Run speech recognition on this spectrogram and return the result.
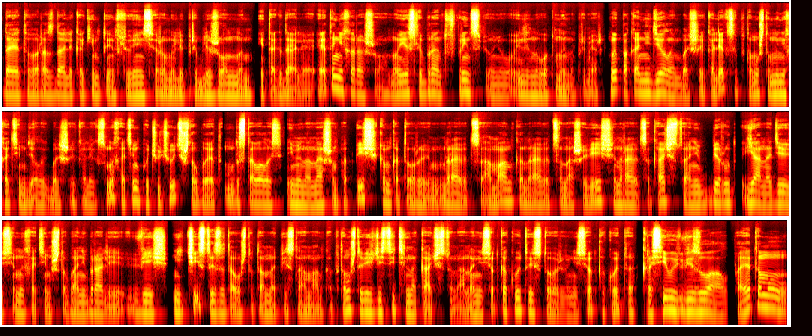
до этого раздали каким-то инфлюенсерам или приближенным и так далее. Это нехорошо. Но если бренд, в принципе, у него, или ну вот мы, например, мы пока не делаем большие коллекции, потому что мы не хотим делать большие коллекции. Мы хотим по чуть-чуть, чтобы это доставалось именно нашим подписчикам, которым нравится Аманка, нравятся наши вещи, вещи, нравится качество, они берут, я надеюсь, и мы хотим, чтобы они брали вещь не чисто из-за того, что там написано Аманка, а потому что вещь действительно качественная, она несет какую-то историю, несет какой-то красивый визуал. Поэтому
